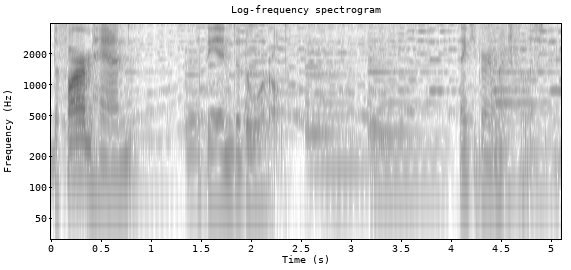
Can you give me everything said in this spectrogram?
the farmhand at the end of the world. Thank you very much for listening.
